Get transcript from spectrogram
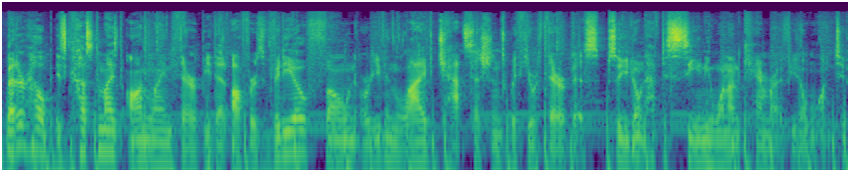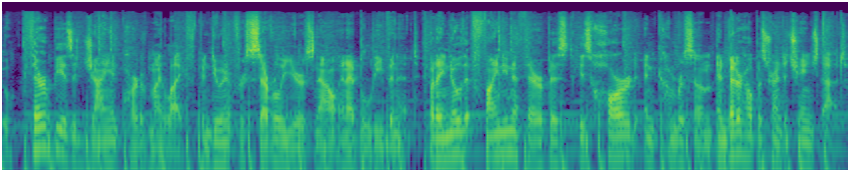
BetterHelp is customized online therapy that offers video, phone, or even live chat sessions with your therapist, so you don't have to see anyone on camera if you don't want to. Therapy is a giant part of my life. Been doing it for several years now, and I believe in it. But I know that finding a therapist is hard and cumbersome, and BetterHelp is trying to change that.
